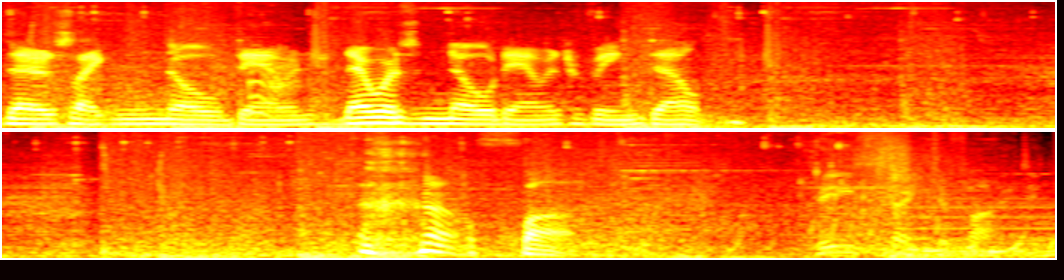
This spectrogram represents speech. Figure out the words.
There's like no damage. There was no damage being dealt. oh fuck. Be sanctified.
